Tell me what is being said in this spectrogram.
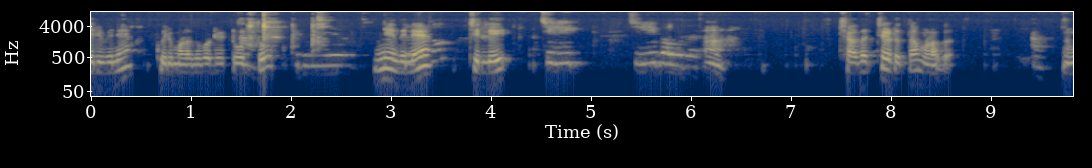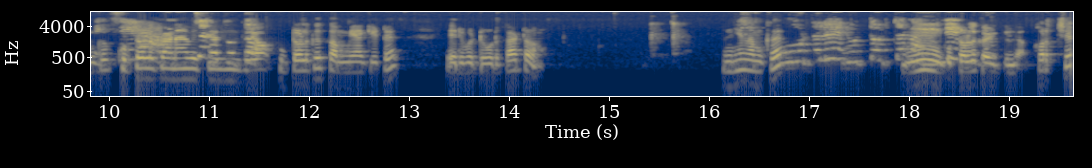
എരിവിന് കുരുമുളക് പൊടി ഇട്ട് കൊടുത്തു. ഇനി ഇതിന് ചില്ലി ആ ചതച്ചെടുത്ത മുളക്. നമുക്ക് കുട്ടികൾക്കാണ് വെച്ചാലോ കുട്ടികൾക്ക് കമ്മിയാക്കിയിട്ട് എരിവിട്ട് കൊടുക്കാം കേട്ടോ. ഇനി നമുക്ക് കുട്ടികൾ കഴിക്കില്ല. കുറച്ച്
